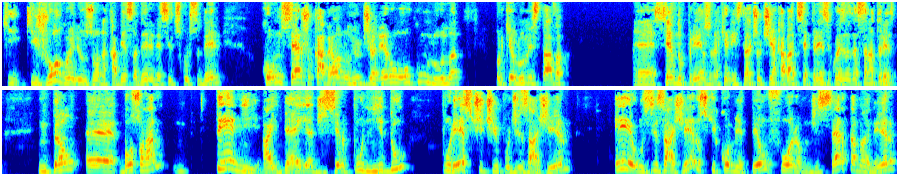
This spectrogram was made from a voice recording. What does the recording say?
que, que, jogo ele usou na cabeça dele, nesse discurso dele, com o Sérgio Cabral no Rio de Janeiro ou com Lula, porque Lula estava é, sendo preso naquele instante, ou tinha acabado de ser preso e coisas dessa natureza. Então, é, Bolsonaro teme a ideia de ser punido por este tipo de exagero, e os exageros que cometeu foram, de certa maneira,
